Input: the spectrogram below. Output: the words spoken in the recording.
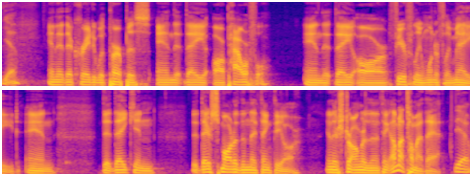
Yeah. and that they're created with purpose, and that they are powerful, and that they are fearfully and wonderfully made, and that they can that they're smarter than they think they are, and they're stronger than they think. I'm not talking about that. Yeah.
